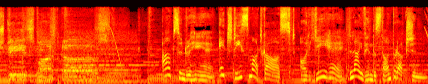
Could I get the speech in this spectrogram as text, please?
HD cast आप सुन रहे हैं एच डी स्मार्ट कास्ट और ये है लाइव हिंदुस्तान प्रोडक्शन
